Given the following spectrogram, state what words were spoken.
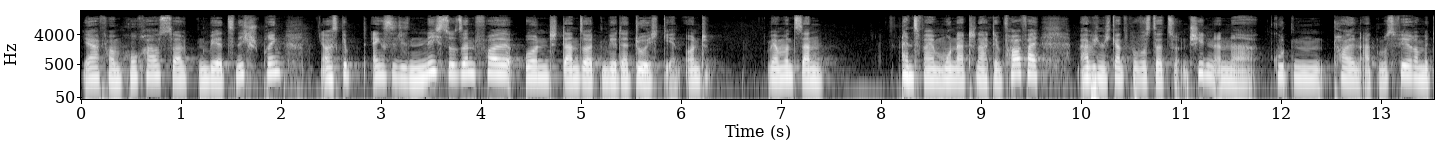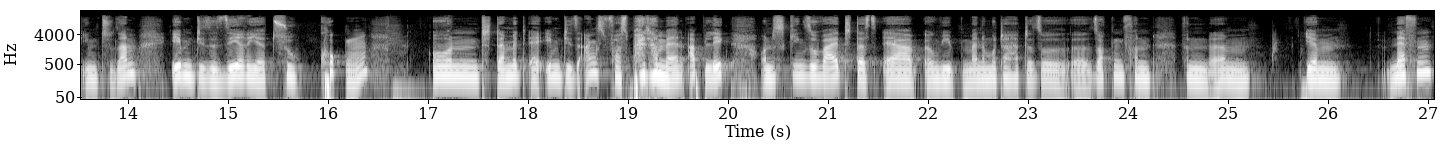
ja, vom Hochhaus sollten wir jetzt nicht springen, aber es gibt Ängste, die sind nicht so sinnvoll und dann sollten wir da durchgehen. Und wir haben uns dann ein, zwei Monate nach dem Vorfall habe ich mich ganz bewusst dazu entschieden, in einer guten, tollen Atmosphäre mit ihm zusammen eben diese Serie zu gucken. Und damit er eben diese Angst vor Spider-Man ablegt. Und es ging so weit, dass er irgendwie, meine Mutter hatte so äh, Socken von, von ähm, ihrem Neffen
